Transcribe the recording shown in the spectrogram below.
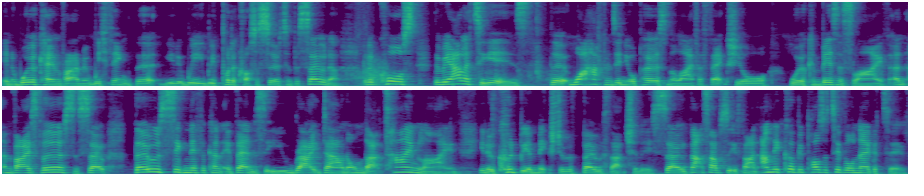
in a work environment, we think that, you know, we, we put across a certain persona. But of course, the reality is that what happens in your personal life affects your work and business life and, and vice versa. So those significant events that you write down on that timeline, you know, could be a mixture of both actually. So that's absolutely fine. And they could be positive or negative.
